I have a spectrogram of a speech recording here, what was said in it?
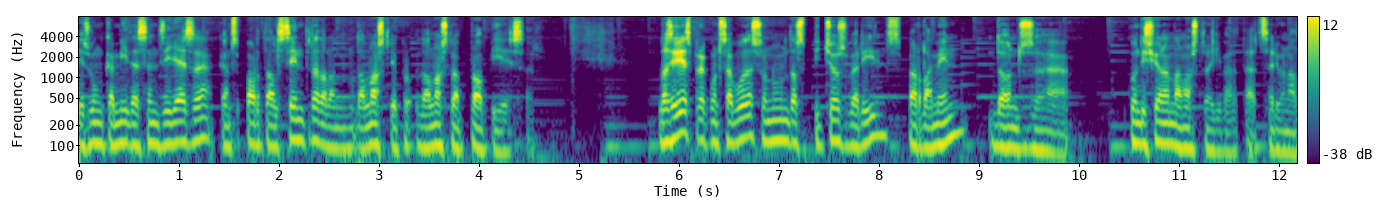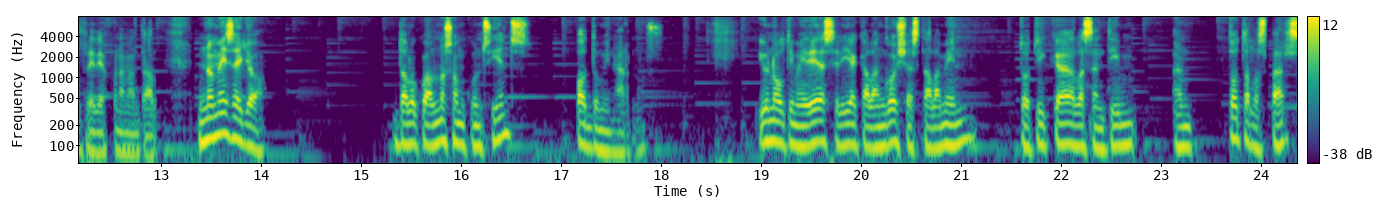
És un camí de senzillesa que ens porta al centre de la, del, nostre, del nostre propi ésser. Les idees preconcebudes són un dels pitjors verins per la ment, doncs eh, condicionen la nostra llibertat, seria una altra idea fonamental. Només allò de lo qual no som conscients pot dominar-nos. I una última idea seria que l'angoixa està a la ment, tot i que la sentim en totes les parts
